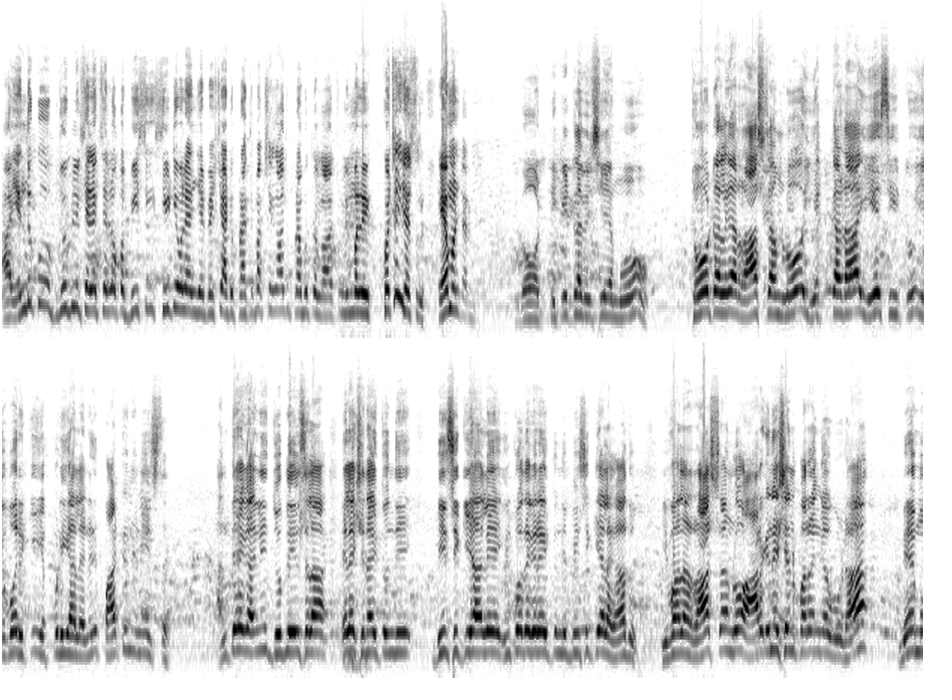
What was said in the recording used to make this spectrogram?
ఆ, ఎందుకు జూబ్లీ సెలక్షన్లో ఒక బీసీకి సీట్ ఇవ్వాలని చెప్పేసి అటు ప్రతిపక్షం కావచ్చు ప్రభుత్వం కావచ్చు మిమ్మల్ని క్వశ్చన్ చేస్తుంది. ఏమంటారు? ఇగో టికెట్ల విషయము టోటల్గా రాష్ట్రంలో ఎక్కడ ఏ సీటు ఎవరికి ఎప్పుడు ఇవ్వాలనేది పార్టీ నిర్ణయిస్తుంది. అంతేగాని జూబ్లీ హిల్స్లో ఎలక్షన్ అవుతుంది బీసీకి ఇవ్వాలి ఇంకో దగ్గర అవుతుంది బీసీకి ఇవ్వాలి కాదు. ఇవాళ రాష్ట్రంలో ఆర్గనైజేషన్ పరంగా కూడా మేము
